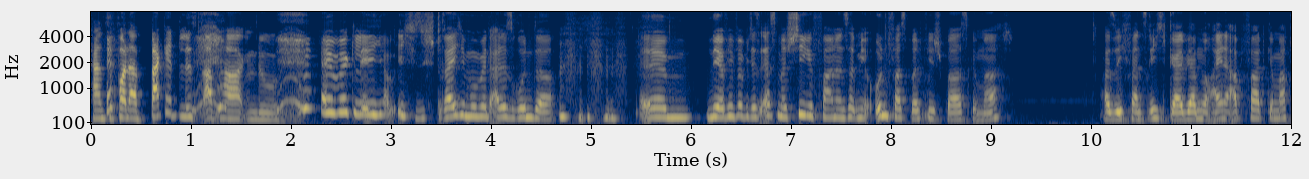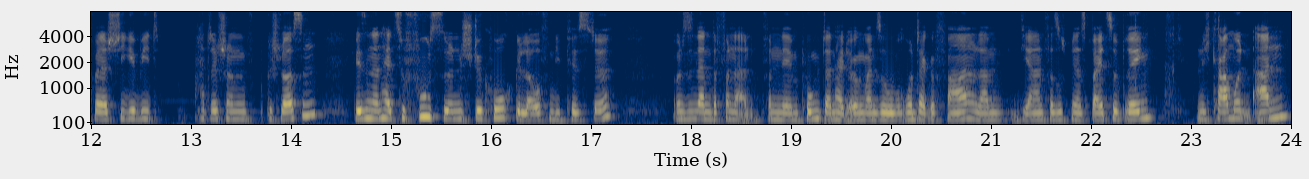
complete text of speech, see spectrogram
Kannst du von der Bucketlist abhaken, du. Ey, wirklich. Ich, ich streiche im Moment alles runter. ähm, nee, auf jeden Fall bin ich das erste Mal Ski gefahren und es hat mir unfassbar viel Spaß gemacht. Also ich fand es richtig geil. Wir haben nur eine Abfahrt gemacht, weil das Skigebiet hatte schon geschlossen. Wir sind dann halt zu Fuß so ein Stück hochgelaufen, die Piste und sind dann von, von dem Punkt dann halt irgendwann so runtergefahren und haben die anderen versucht, mir das beizubringen. Und ich kam unten an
